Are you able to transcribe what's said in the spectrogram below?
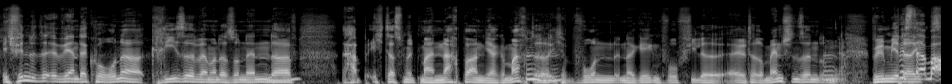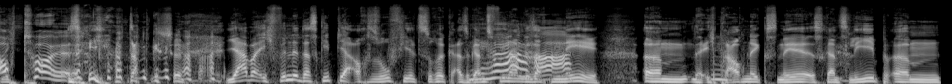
ich finde, während der Corona-Krise, wenn man das so nennen darf, mhm habe ich das mit meinen Nachbarn ja gemacht. Mhm. Ich wohne in einer Gegend, wo viele ältere Menschen sind und will mir Bist da aber auch toll. ja, danke schön. Ja. ja, aber ich finde, das gibt ja auch so viel zurück. Also ganz ja. viele haben gesagt, nee, ähm, ich brauche nichts, nee, ist ganz lieb. Ähm,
